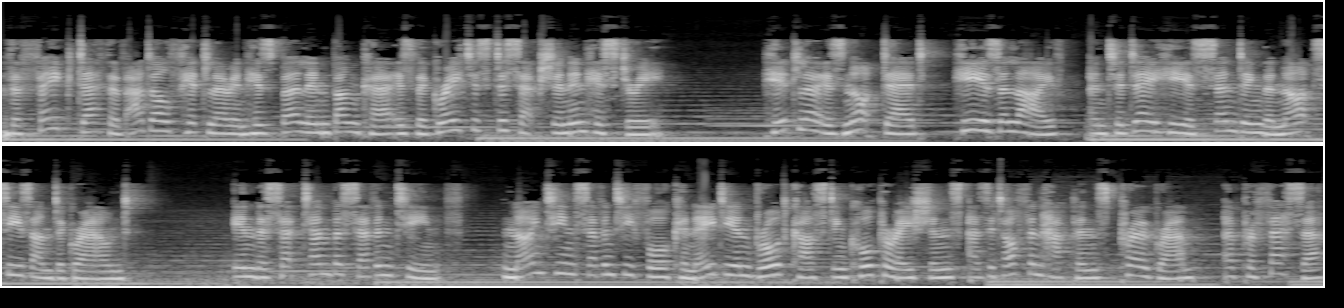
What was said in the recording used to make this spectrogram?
The fake death of Adolf Hitler in his Berlin bunker is the greatest deception in history. Hitler is not dead, he is alive, and today he is sending the Nazis underground. In the September 17, 1974 Canadian Broadcasting Corporation's As It Often Happens program, a professor,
